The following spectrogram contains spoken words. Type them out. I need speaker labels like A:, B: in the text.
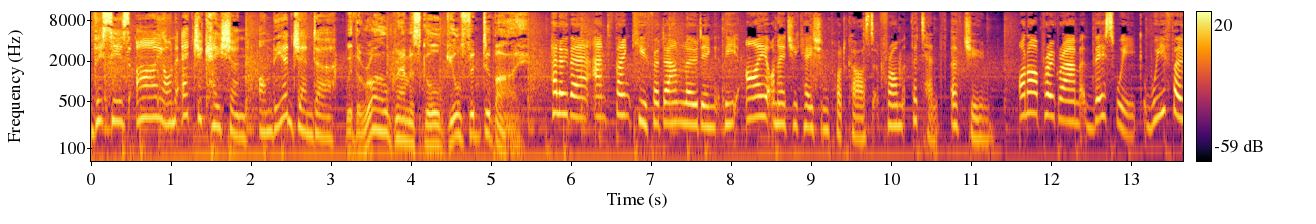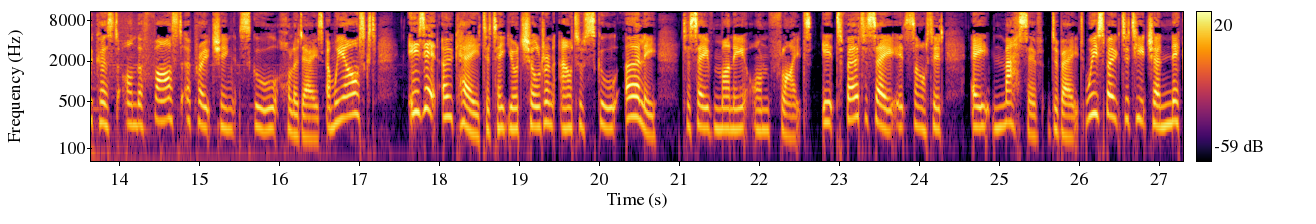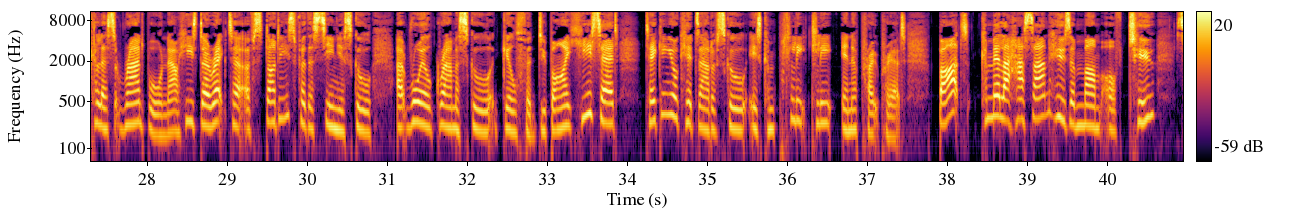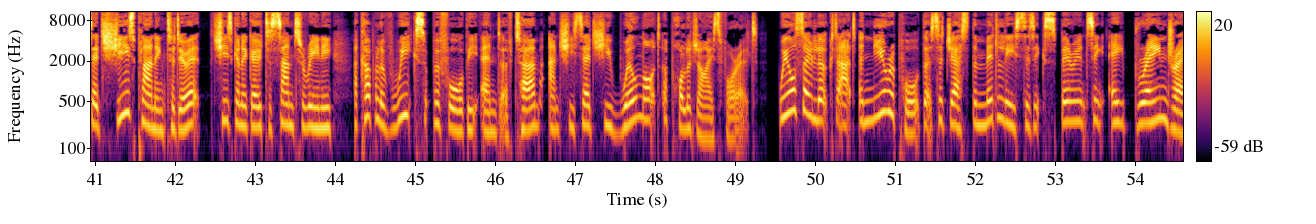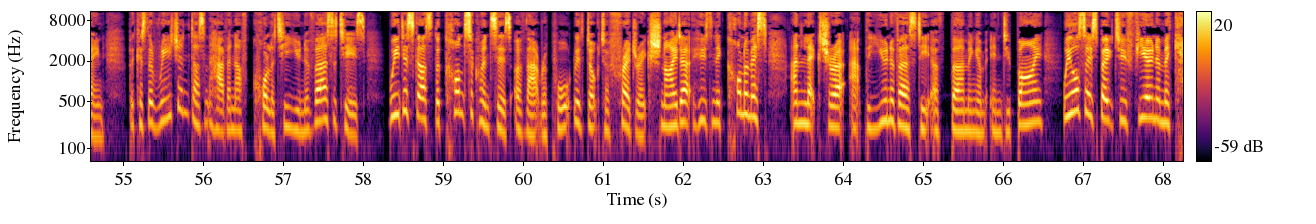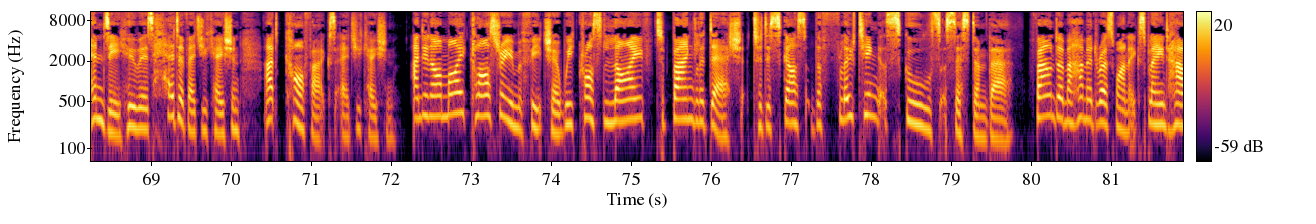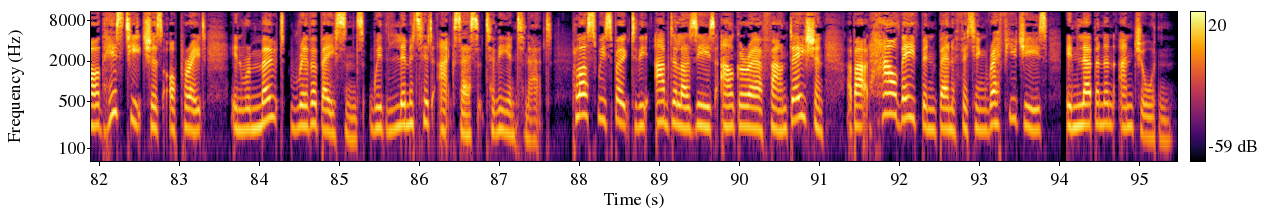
A: This is Eye on Education on the agenda.
B: with the Royal Grammar School, Guildford, Dubai.
C: Hello there, and thank you for downloading the Eye on Education podcast from the 10th of June. On our programme this week, we focused on the fast approaching school holidays and we asked, is it okay to take your children out of school early to save money on flights? It's fair to say it started a massive debate. We spoke to teacher Nicholas Radbourne. Now, he's Director of Studies for the Senior School at Royal Grammar School, Guildford, Dubai. He said taking your kids out of school is completely inappropriate. But Camilla Hassan, who's a mum of two, said she's planning to do it. She's going to go to Santorini a couple of weeks before the end of term, and she said she will not apologise for it. We also looked at a new report that suggests the Middle East is experiencing a brain drain because the region doesn't have enough quality universities. We discussed the consequences of that report with Dr. Frederick Schneider, who's an economist and lecturer at the University of Birmingham in Dubai. We also spoke to Fiona McKenzie, who is head of education at Carfax Education. And in our My Classroom feature, we crossed live to Bangladesh to discuss the floating schools system there. Founder Mohammed Rezwan explained how his teachers operate in remote river basins with limited access to the internet. Plus, we spoke to the Abdulaziz Al Ghurair Foundation about how they've been benefiting refugees in Lebanon and Jordan.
